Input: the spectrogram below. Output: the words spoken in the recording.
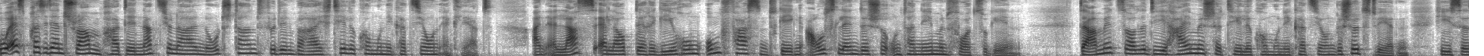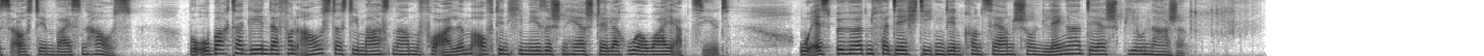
US-Präsident Trump hat den nationalen Notstand für den Bereich Telekommunikation erklärt. Ein Erlass erlaubt der Regierung, umfassend gegen ausländische Unternehmen vorzugehen. Damit solle die heimische Telekommunikation geschützt werden, hieß es aus dem Weißen Haus. Beobachter gehen davon aus, dass die Maßnahme vor allem auf den chinesischen Hersteller Huawei abzielt. US-Behörden verdächtigen den Konzern schon länger der Spionage.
